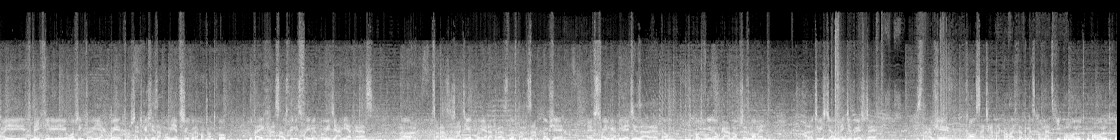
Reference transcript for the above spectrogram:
No i w tej chwili Washington jakby troszeczkę się zapowietrzył, bo na początku tutaj hasał z tymi swoimi odpowiedziami, a teraz no, coraz rzadziej odpowiada, teraz znów tam zamknął się e, w swoim gabinecie za tą podwójną gardą przez moment, ale oczywiście on będzie tu jeszcze starał się kąsać, atakować, natomiast Kownacki powolutku, powolutku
